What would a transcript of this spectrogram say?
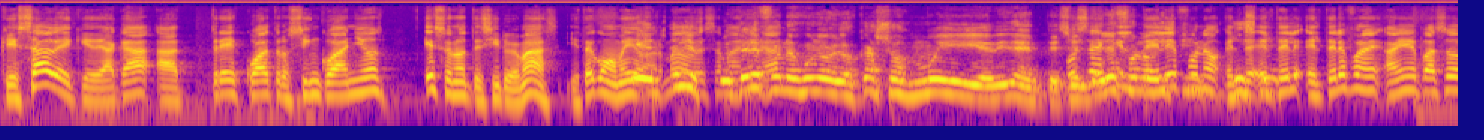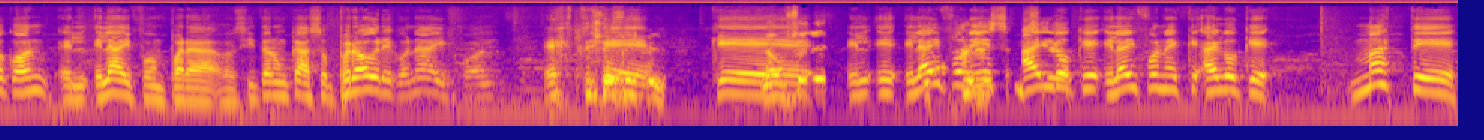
que sabe que de acá a 3, 4, 5 años eso no te sirve más. Y está como medio el, armado de esa el teléfono es uno de los casos muy evidentes. El teléfono, el teléfono, el, teléfono, a mí me pasó con el, iPhone, para citar un caso, progre con iPhone, este, que el, iPhone es algo que, el iPhone es algo que más te,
